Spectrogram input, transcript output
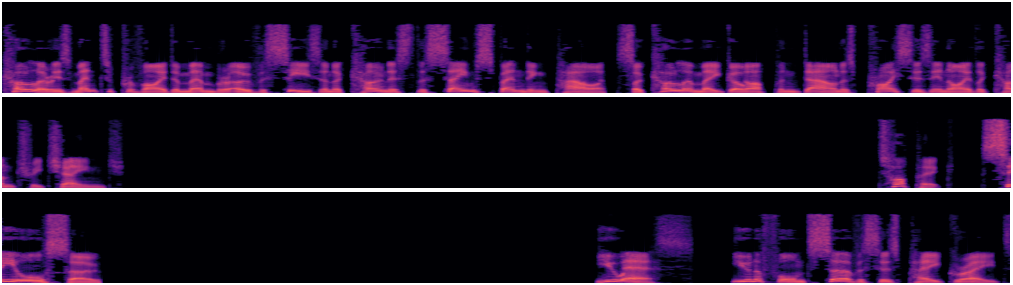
COLA is meant to provide a member overseas and a CONUS the same spending power, so COLA may go up and down as prices in either country change. Topic. See also. U.S. Uniformed Services Pay Grades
